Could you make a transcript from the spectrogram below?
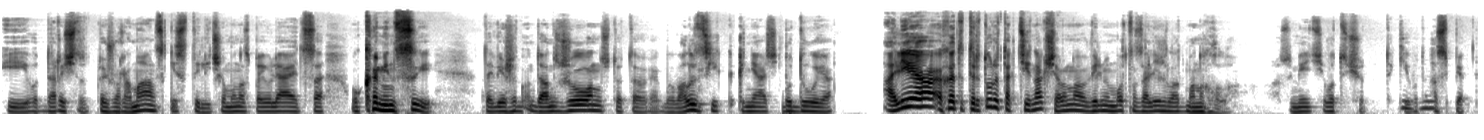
і вот дарэчы той же романскі стылі чым у нас появляется у каменцы. Это вежа данжон что это как бы валынскі князь будуе але гэта тэрыторыя так ці інакш равно вельмі моцна залежала ад монголу разумееце? Вот еще такі вот аспект.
